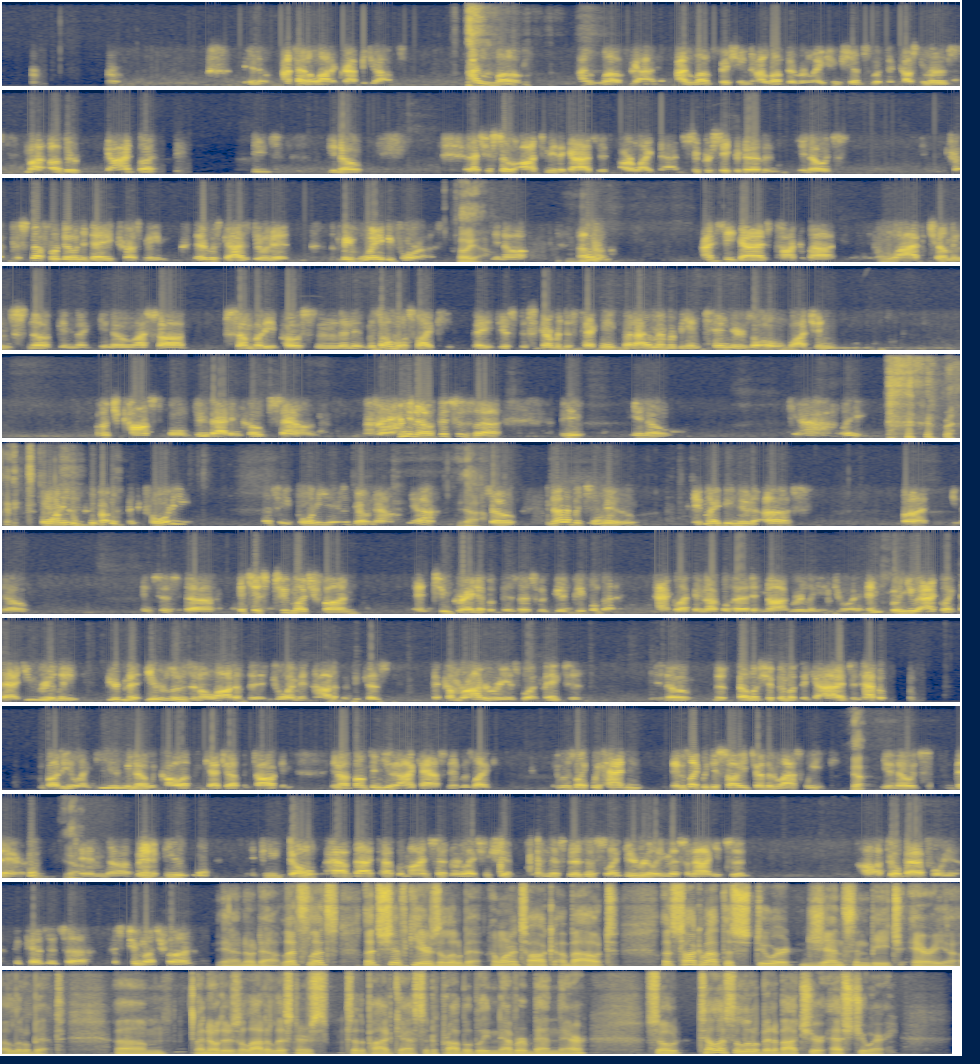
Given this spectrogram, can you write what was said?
you know, I've had a lot of crappy jobs. I love, I love guide. I love fishing. I love the relationships with the customers, my other guide buddies. You know, that's just so odd to me. The guys that are like that, super secretive, and you know, it's tr- the stuff we're doing today. Trust me, there was guys doing it way before us. Oh yeah. You know, um, I see guys talk about live chumming snook, and the, you know, I saw somebody posting, and it was almost like they just discovered this technique. But I remember being ten years old watching Butch Constable do that in Hobe Sound. you know, this is a, you, you know, golly, right. 20, 40, let's see, 40 years ago now. Yeah. Yeah. So none of it's new. It may be new to us, but you know, it's just uh, it's just too much fun and too great of a business with good people that act like a knucklehead and not really enjoy it. And when you act like that, you really you're you're losing a lot of the enjoyment out of it because the camaraderie is what makes it. You know, the fellowshipping with the guides and have a buddy like you. You know, we call up and catch up and talk. And you know, I bumped into you at ICAST, and it was like it was like we hadn't. It was like we just saw each other last week. Yep. You know, it's there. Yeah. And uh, man, if you if you don't have that type of mindset and relationship in this business, like you're really missing out. It's a I feel bad for you because it's uh it's too much fun. Yeah, no doubt. Let's let's let's shift gears a little bit. I want to talk about let's talk about the Stuart Jensen Beach area a little bit. Um, I know there's a lot of listeners to the podcast that have probably never been there. So tell us a little bit about your estuary.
